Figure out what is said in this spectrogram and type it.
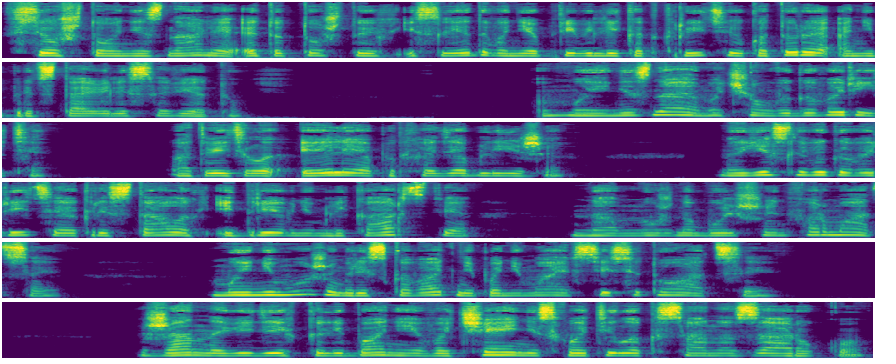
Все, что они знали, это то, что их исследования привели к открытию, которое они представили совету. «Мы не знаем, о чем вы говорите», — ответила Элия, подходя ближе. «Но если вы говорите о кристаллах и древнем лекарстве, нам нужно больше информации. Мы не можем рисковать, не понимая все ситуации». Жанна, видя их колебания, в отчаянии схватила Ксана за руку.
